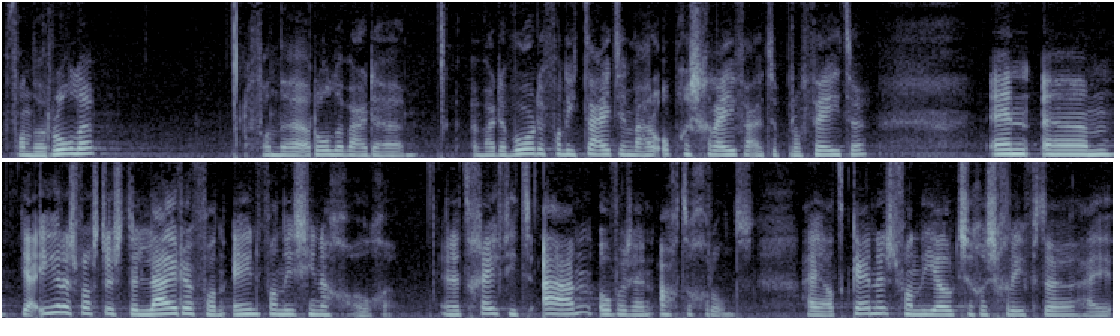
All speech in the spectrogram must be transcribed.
van de rollen, van de rollen waar de, waar de woorden van die tijd in waren opgeschreven uit de profeten. En um, was dus de leider van een van die synagogen. En het geeft iets aan over zijn achtergrond. Hij had kennis van de Joodse geschriften, hij,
